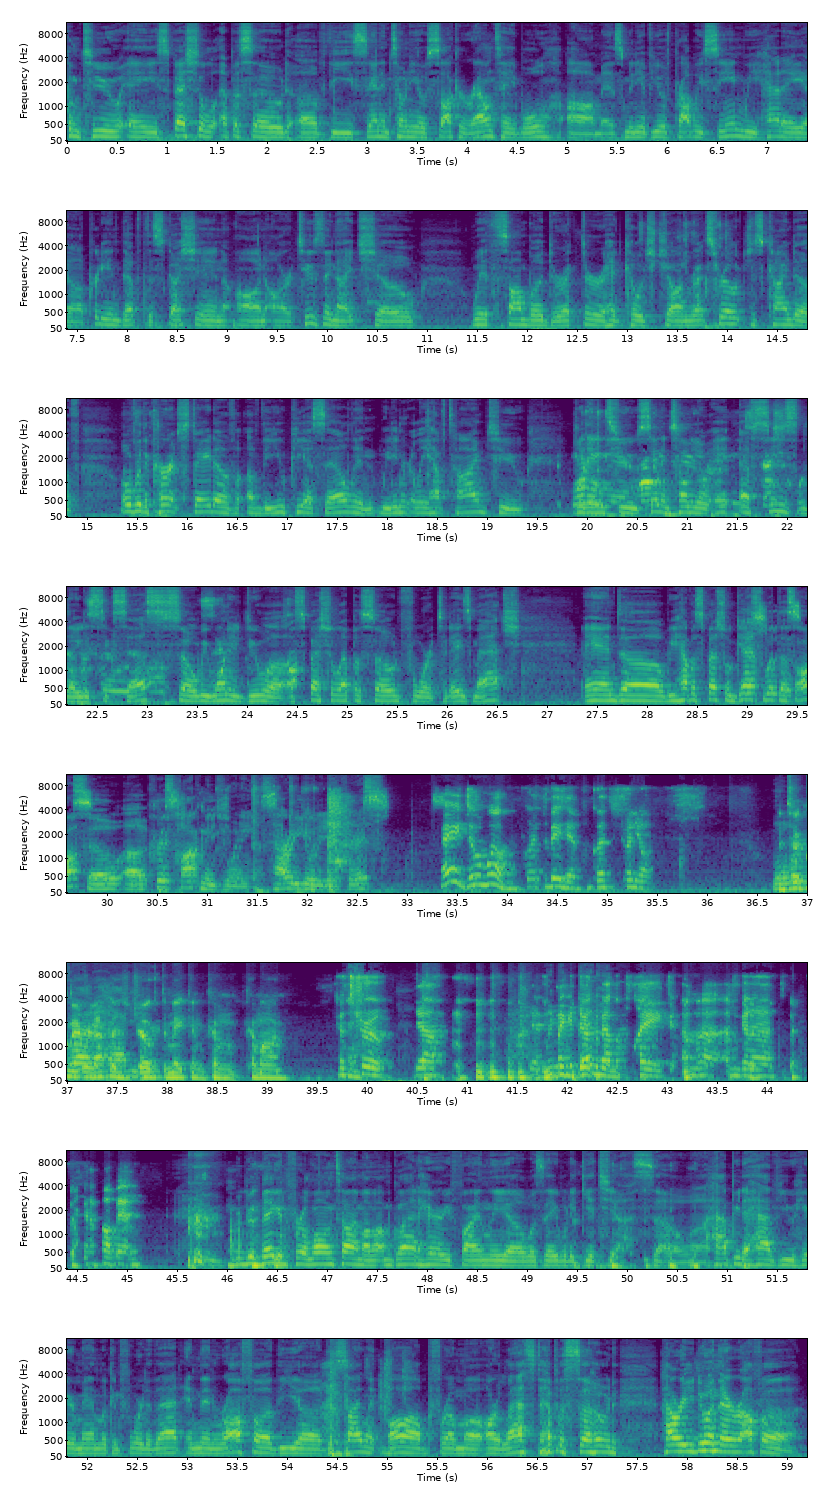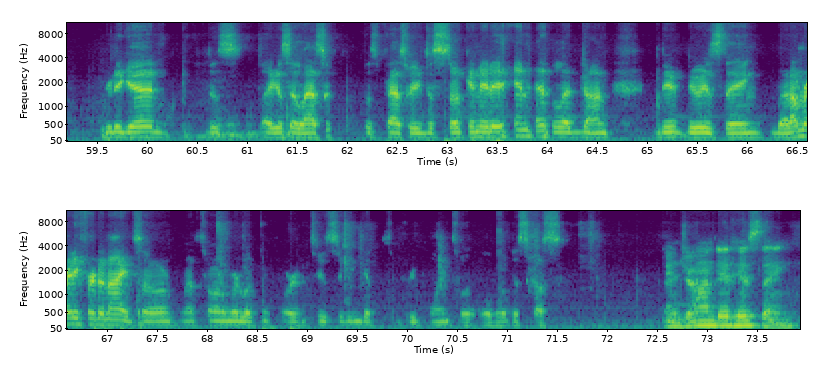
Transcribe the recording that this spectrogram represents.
welcome to a special episode of the San Antonio Soccer Roundtable. Um, as many of you have probably seen, we had a uh, pretty in depth discussion on our Tuesday night show with Samba director, head coach John Rexroth, just kind of over the current state of, of the UPSL, and we didn't really have time to get into San Antonio FC's latest success. So we wanted to do a, a special episode for today's match. And uh, we have a special guest with, with us also, uh, Chris Hockman joining us. How are you doing today, Chris? Hey, doing well. Glad to be here. Glad to join you all. Well, it took me a rapid joke here. to make him come come on. That's true. Yeah. yeah you make a joke about the plague. I'm, uh, I'm gonna I'm gonna pop in. We've been begging for a long time. I'm, I'm glad Harry finally uh, was able to get you. So uh, happy to have you here, man. Looking forward to that. And then Rafa, the uh, the silent Bob from uh, our last episode. How are you doing there, Rafa? Pretty good. Just like I said last this past week, just soaking it in and let John do do his thing. But I'm ready for tonight, so that's what we're looking forward to. See if we can get some three points. We'll, we'll discuss. And John did his thing.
